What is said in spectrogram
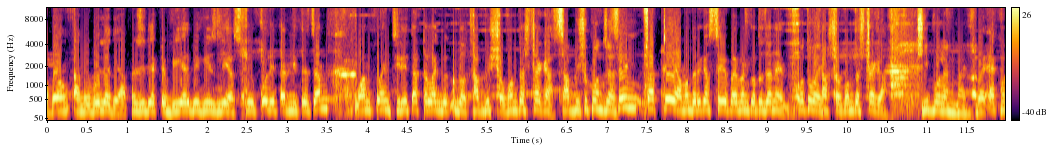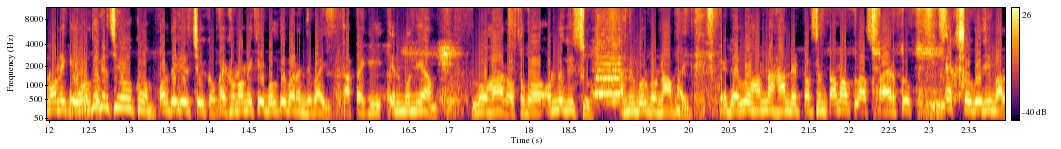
এবং আমি বলে দিই আপনি যদি একটা বিআরবি বিজলি স্কুল পলি তার নিতে চান ওয়ান পয়েন্ট থ্রি তারটা লাগবে কত? ছাব্বিশশো পঞ্চাশ টাকা। ছাব্বিশশো পঞ্চাশ। সেম তারটাই আমাদের কাছ থেকে পাবেন কত জানেন? কত ভাই? সাতশো পঞ্চাশ টাকা। কি বলেন ভাই? ভাই এখন অনেকে অর্ধেকের চেয়েও কম। অর্ধেকের চেয়ে কম। এখন অনেকেই বলতে পারেন যে ভাই তারটা কি অ্যালুমিনিয়াম? লোহার অথবা অন্য কিছু আমি বলব না ভাই। এটা লোহার না হান্ড্রেড পার্সেন্ট তামা প্লাস ফায়ার ওয়াটারপ্রুফ একশো গজি মাল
